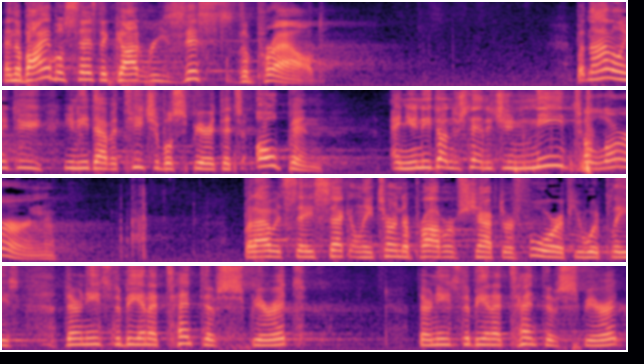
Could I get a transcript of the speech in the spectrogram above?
And the Bible says that God resists the proud. But not only do you, need to have a teachable spirit that's open, and you need to understand that you need to learn. But I would say, secondly, turn to Proverbs chapter 4, if you would please. There needs to be an attentive spirit. There needs to be an attentive spirit.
